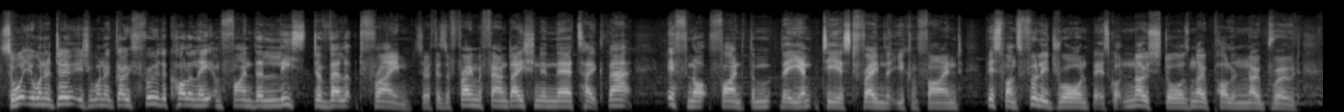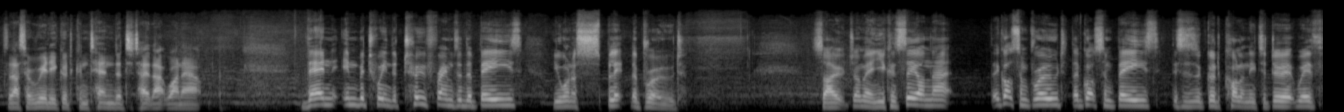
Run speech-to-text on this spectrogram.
So what you want to do is you want to go through the colony and find the least developed frame. So if there's a frame of foundation in there, take that. If not, find the, the emptiest frame that you can find. This one's fully drawn, but it's got no stores, no pollen, no brood. So that's a really good contender to take that one out. Then in between the two frames of the bees, you want to split the brood. So, do you know I mean? You can see on that, they've got some brood, they've got some bees. This is a good colony to do it with.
